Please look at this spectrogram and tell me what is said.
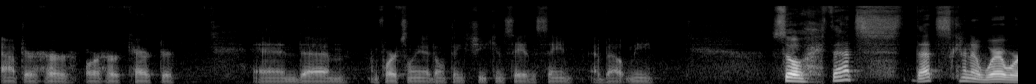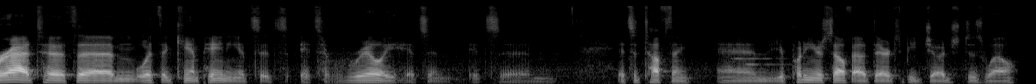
after her or her character. And um, unfortunately, I don't think she can say the same about me. So that's that's kind of where we're at with, um, with the campaigning. It's it's it's a really it's an it's um, it's a tough thing, and you're putting yourself out there to be judged as well.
